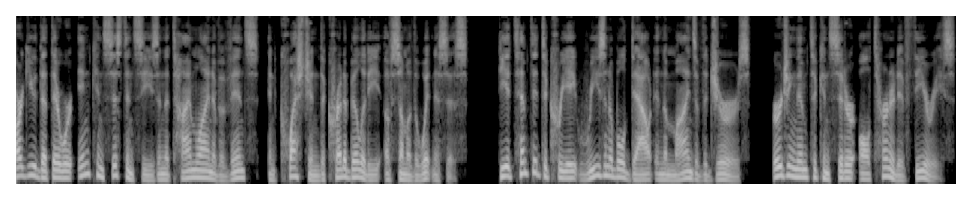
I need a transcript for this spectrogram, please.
argued that there were inconsistencies in the timeline of events and questioned the credibility of some of the witnesses. He attempted to create reasonable doubt in the minds of the jurors, urging them to consider alternative theories.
